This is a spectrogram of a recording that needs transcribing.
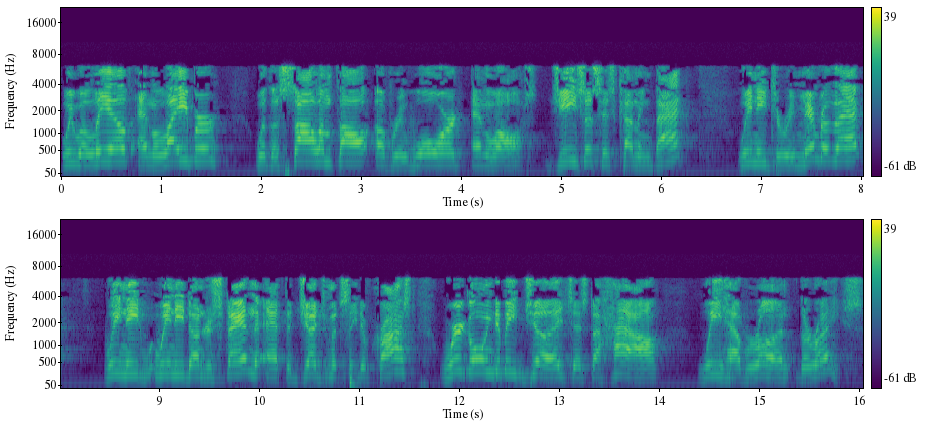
we will live and labor with a solemn thought of reward and loss. Jesus is coming back. We need to remember that. We need, we need to understand that at the judgment seat of Christ, we're going to be judged as to how we have run the race.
